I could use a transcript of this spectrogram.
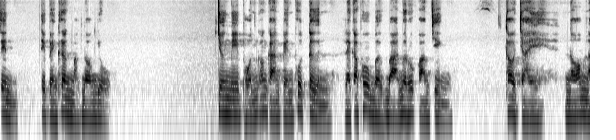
สิ้น ที่เป็นเครื่องหมักดองอยู่ จึงมีผลของการเป็นผู้ตื่น และก็ผู้เบิกบานเมื่อรู้ความจริง เข้าใจน้อมน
